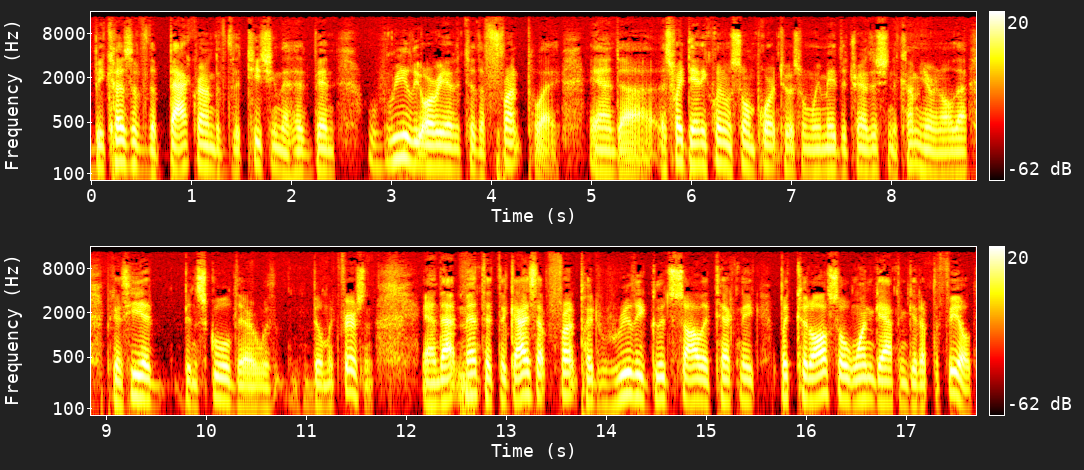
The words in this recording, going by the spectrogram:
because of the background of the teaching that had been really oriented to the front play. And uh, that's why Danny Quinn was so important to us when we made the transition to come here and all that because he had been schooled there with Bill McPherson. And that meant that the guys up front played really good, solid technique, but could also one gap and get up the field.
